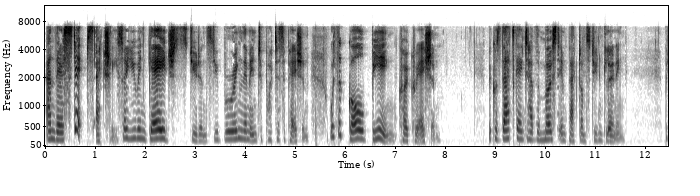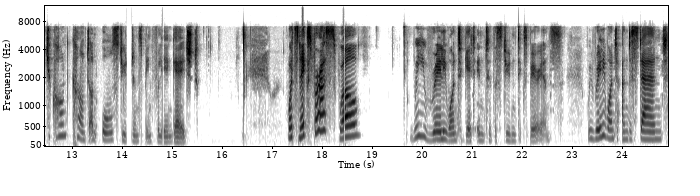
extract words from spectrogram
and their steps actually. So you engage students, you bring them into participation with the goal being co-creation because that's going to have the most impact on student learning. But you can't count on all students being fully engaged. What's next for us? Well, we really want to get into the student experience. We really want to understand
